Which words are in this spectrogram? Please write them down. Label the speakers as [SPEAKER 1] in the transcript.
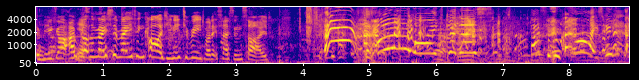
[SPEAKER 1] You got, I've got the most amazing card. You need to read what it says inside. oh my goodness! That's so nice. Who did that?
